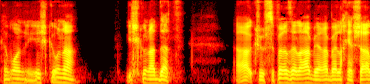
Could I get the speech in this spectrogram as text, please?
כמוני, איש כהונה, איש כהונה דת. כשהוא סיפר את זה לרבי, הרבי הלך ישר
